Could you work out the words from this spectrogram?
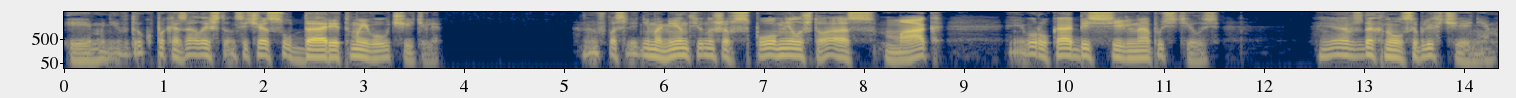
и мне вдруг показалось, что он сейчас ударит моего учителя. Но в последний момент юноша вспомнил, что ас — маг, и его рука бессильно опустилась. Я вздохнул с облегчением.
